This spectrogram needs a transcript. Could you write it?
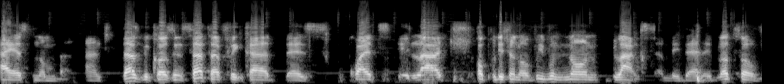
highest number. And that's because in South Africa, there's quite a large population of even non-blacks. I mean, there are lots of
